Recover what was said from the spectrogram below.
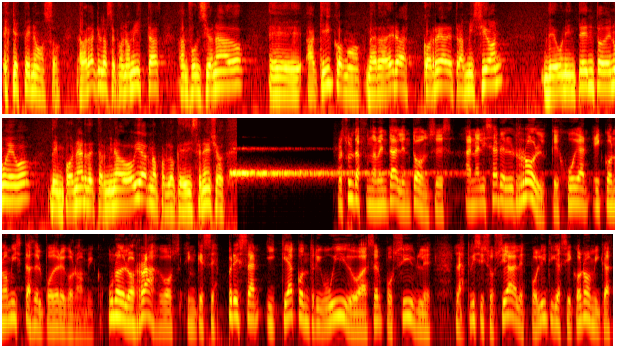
es que es penoso. La verdad que los economistas han funcionado eh, aquí como verdadera correa de transmisión de un intento de nuevo de imponer determinado gobierno, por lo que dicen ellos. Resulta fundamental entonces analizar el rol que juegan economistas del poder económico. Uno de los rasgos en que se expresan y que ha contribuido a hacer posible las crisis sociales, políticas y económicas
